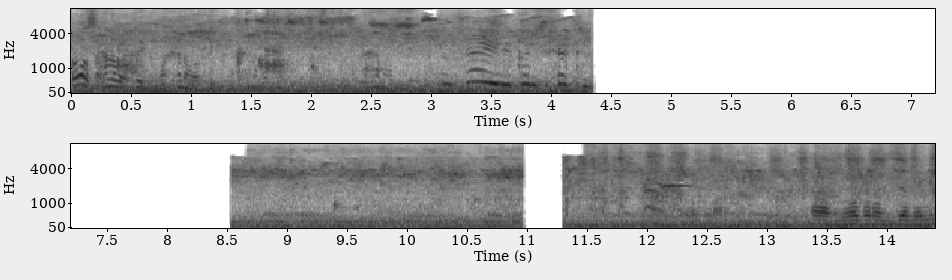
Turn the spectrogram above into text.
خلاص إحنا بعطيكم إحنا بعطيكم. إحنا بعطيكم. كنت شكل الوبر الجبلي.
